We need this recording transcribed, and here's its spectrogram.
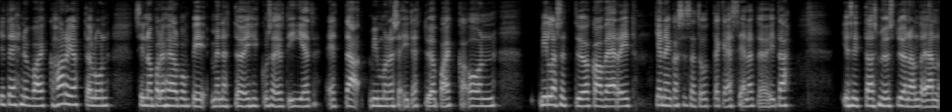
ja tehnyt vaikka harjoittelun, siinä on paljon helpompi mennä töihin, kun sä jo tiedät, että millainen se itse työpaikka on, millaiset työkaverit, kenen kanssa sä tulet tekemään siellä töitä. Ja sitten taas myös työnantajan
